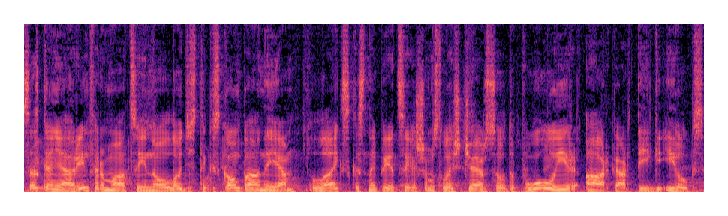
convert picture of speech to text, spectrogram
Saskaņā ar informāciju no loģistikas kompānijām, laiks, kas nepieciešams, lai šķērsotu poli, ir ārkārtīgi ilgs,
